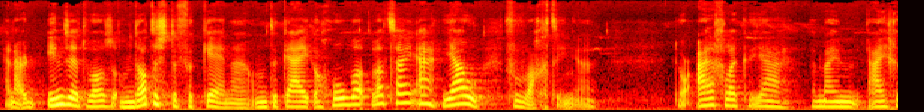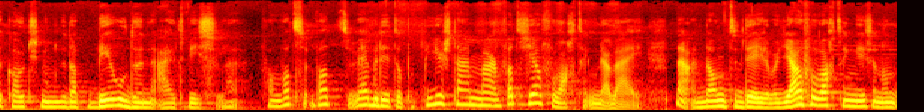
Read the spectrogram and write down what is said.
En haar inzet was om dat eens te verkennen. Om te kijken, goh, wat, wat zijn eigenlijk jouw verwachtingen? Door eigenlijk, ja, mijn eigen coach noemde dat beelden uitwisselen. Van wat, wat, we hebben dit op papier staan, maar wat is jouw verwachting daarbij? Nou, en dan te delen wat jouw verwachting is en dan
